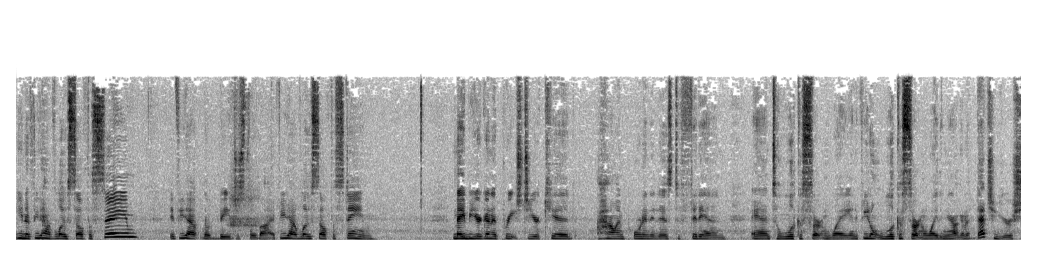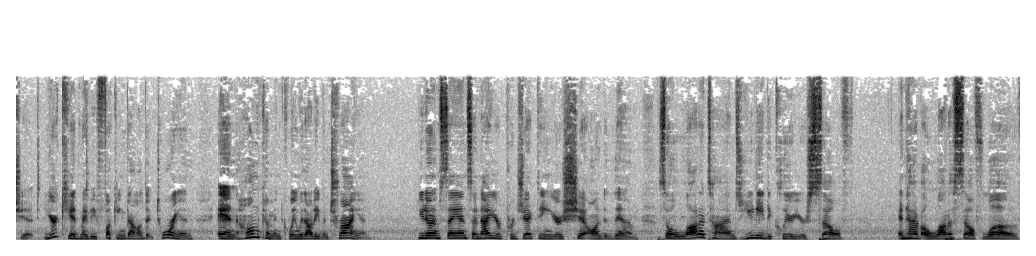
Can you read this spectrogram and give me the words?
you know, if you have low self esteem, if you have the bee just flew by, if you have low self esteem, maybe you're going to preach to your kid how important it is to fit in and to look a certain way. And if you don't look a certain way, then you're not going to. That's your shit. Your kid may be fucking valedictorian and homecoming queen without even trying. You know what I'm saying? So now you're projecting your shit onto them. So a lot of times you need to clear yourself and have a lot of self love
